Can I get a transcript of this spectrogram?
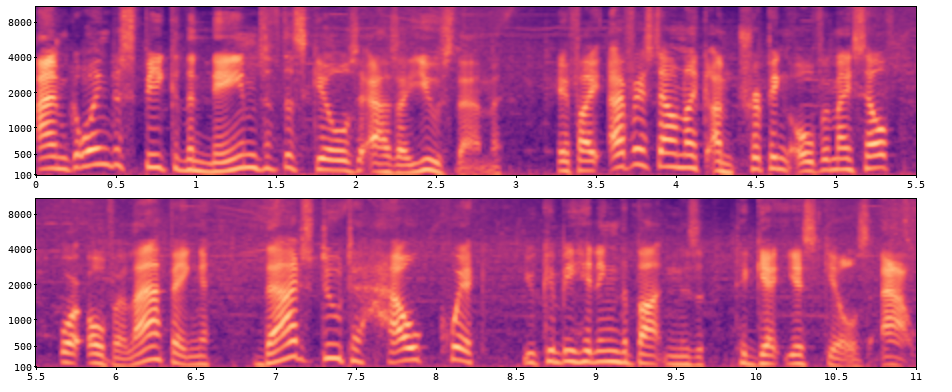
I'm going to speak the names of the skills as I use them. If I ever sound like I'm tripping over myself, or overlapping, that's due to how quick you can be hitting the buttons to get your skills out.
